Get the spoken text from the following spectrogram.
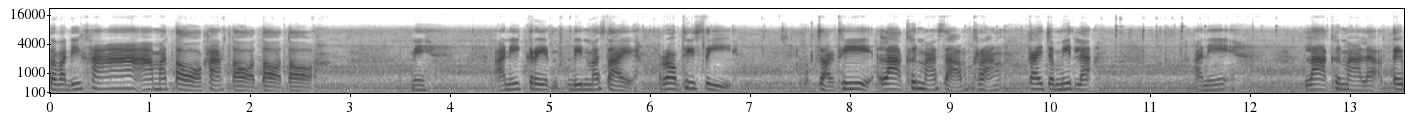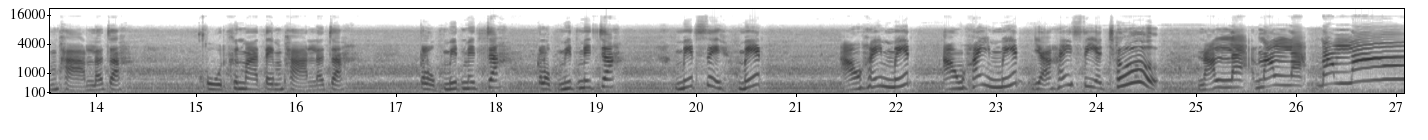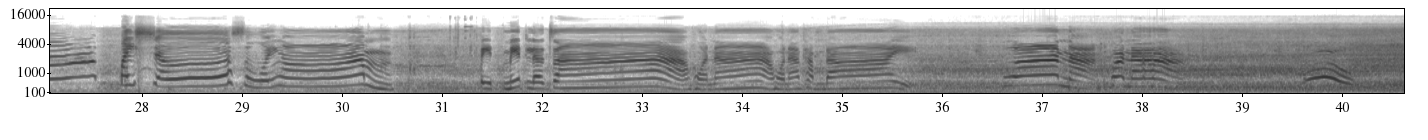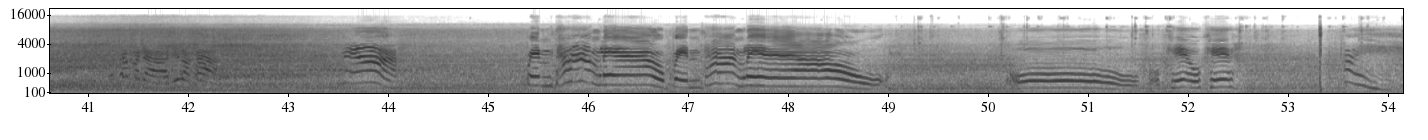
สวัสดีค่ะอามาต่อค่ะ ต่อต่อต่อนี่ อันนี้เกรดดินมาใส่รอบที่สี่จากที่ลากขึ้นมาสามครั้ง ใกล้จะมิดแล้ว อันนี้ลากขึ้นมาแล้วเต็มผานแล้วจ้ะขูดขึ้นมาเต็มผานแล้วจ้ะกลบมิดไหมจ๊ะกลบมิดไหมจ๊ะมิดสิมิด เอาให้มิด เอาให้มิด อย่าให้เสียชื่อ นั่นแหละนั่นแหละนั่นแหละไปเชอสวยงาม ปิดมิดแล้วจ้า หัวหน้า หัวหน้าทำได้เพื่อนน่ะเพื่อนน่ะโอ้ไม่ธรรมดานี่หรอค่ะเนี่ยเป็นทางแล้วเป็นทางแล้วโอ้โอเคโอเคไอ้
